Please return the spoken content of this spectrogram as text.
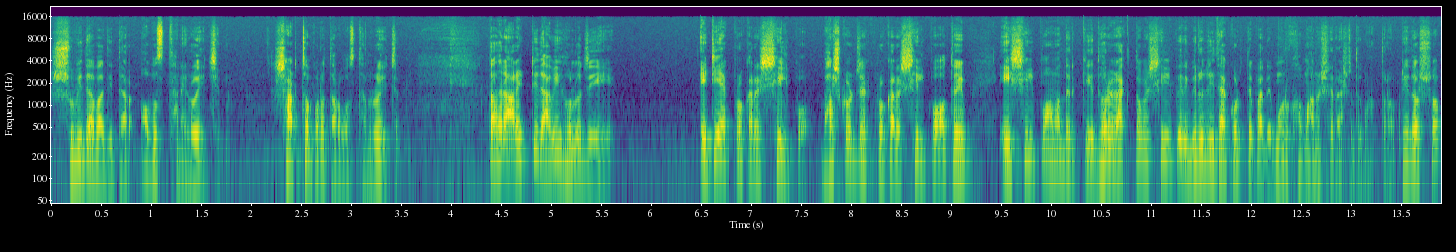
সুবিধাবাদিতার অবস্থানে রয়েছেন, স্বার্থপরতার অবস্থান রয়েছেন। তাদের আরেকটি দাবি হলো যে এটি এক প্রকারের শিল্প ভাস্কর্য এক প্রকারের শিল্প অতএব এই শিল্প আমাদেরকে ধরে রাখতে হবে। শিল্পের বিরোধিতা করতে পারে মূর্খ মানুষেরা শুধুমাত্র প্রিয় দর্শক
